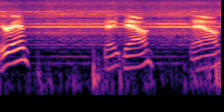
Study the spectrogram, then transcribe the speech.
You're in. Okay, down, down.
